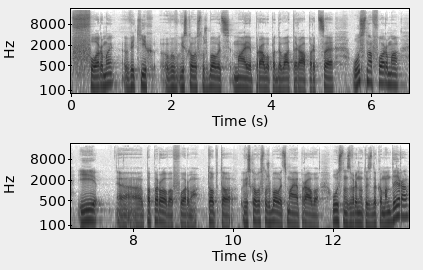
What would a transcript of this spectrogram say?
форми, в яких військовослужбовець має право подавати рапорт. Це усна форма і е, паперова форма. Тобто військовослужбовець має право усно звернутися до командира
